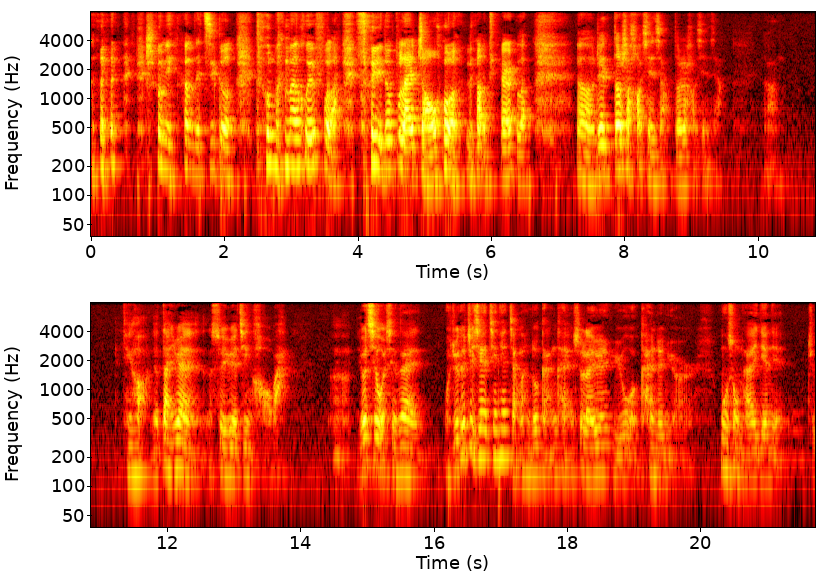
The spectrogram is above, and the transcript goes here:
呵 呵说明他们的机构都慢慢恢复了，所以都不来找我聊天了。嗯，这都是好现象，都是好现象，啊，挺好。就但愿岁月静好吧。嗯，尤其我现在，我觉得这些今天讲的很多感慨，是来源于我看着女儿，目送她一点点，就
